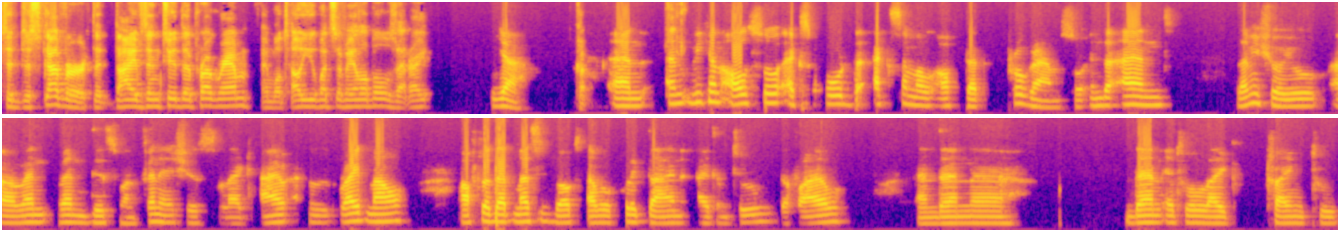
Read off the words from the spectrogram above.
to discover that dives into the program and will tell you what's available is that right? Yeah. Okay. and and we can also export the XML of that program. So in the end let me show you uh, when when this one finishes. Like I right now after that message box I will click the item 2 the file and then uh, then it will like trying to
